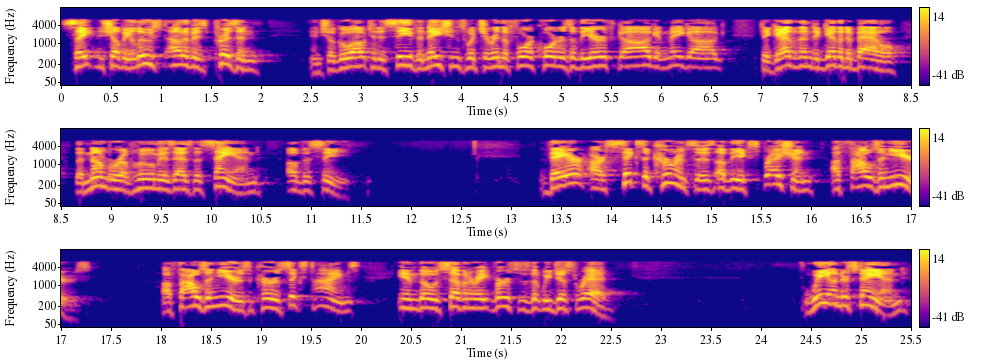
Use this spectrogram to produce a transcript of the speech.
Satan shall be loosed out of his prison and shall go out to deceive the nations which are in the four quarters of the earth, Gog and Magog, to gather them together to battle, the number of whom is as the sand of the sea. There are six occurrences of the expression a thousand years. A thousand years occurs six times in those seven or eight verses that we just read. We understand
